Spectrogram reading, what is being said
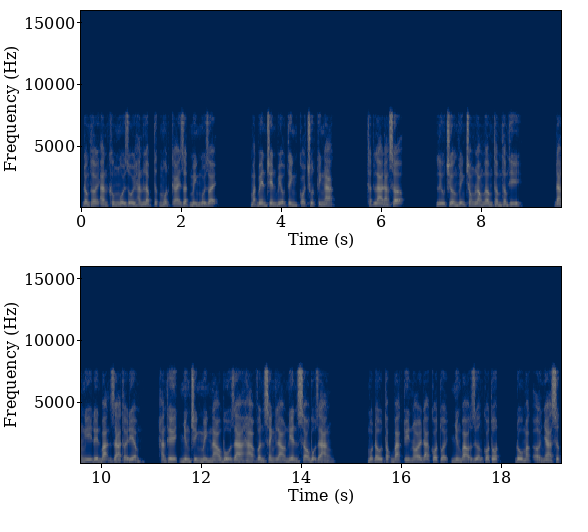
đồng thời ăn không ngồi rồi hắn lập tức một cái giật mình ngồi dậy. Mặt bên trên biểu tình có chút kinh ngạc. Thật là đáng sợ. Lưu Trường Vĩnh trong lòng âm thầm thầm thì. Đang nghĩ đến bạn giả thời điểm, hắn thế nhưng chính mình não bổ ra Hà Vân xanh láo niên sau bộ dáng. Một đầu tóc bạc tuy nói đã có tuổi nhưng bảo dưỡng có tốt, đồ mặc ở nhà sức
